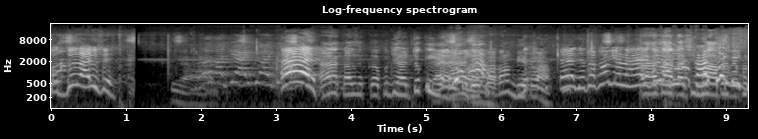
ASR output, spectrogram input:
બધું લાવ્યું છે આઈ ગયો, આઈ ગયો. એ આ કલ કપૂજી હર ચૂકી ગયા. દેતવા કરો ને એ કે આ કરશી આપણે વેફર.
